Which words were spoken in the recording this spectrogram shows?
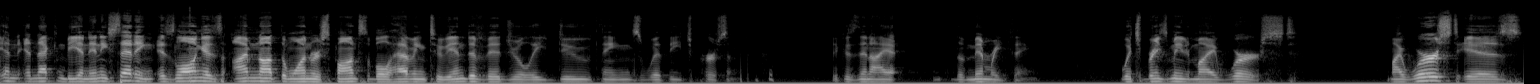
and, and that can be in any setting as long as I'm not the one responsible having to individually do things with each person. Because then I, the memory thing, which brings me to my worst. My worst is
